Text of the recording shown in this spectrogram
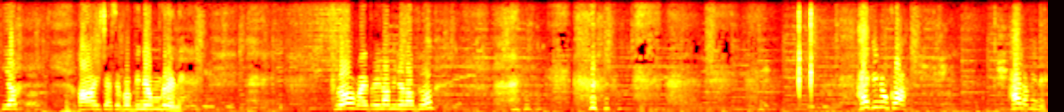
Ia. Aici se văd bine umbrele. Flo, mai vrei la mine la vlog? Hai, vină încoa! Hai la mine!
